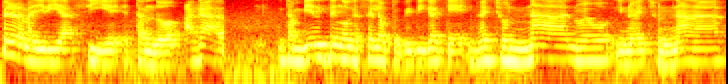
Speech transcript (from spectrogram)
pero la mayoría sigue estando acá también tengo que hacer la autocrítica que no he hecho nada nuevo y no he hecho nada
